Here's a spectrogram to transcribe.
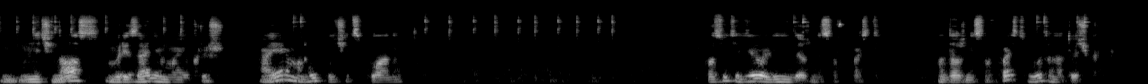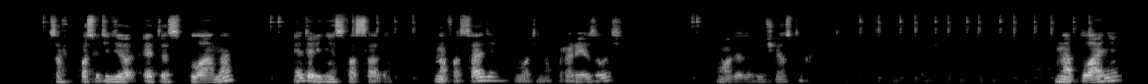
начиналось вырезание в мою крышу. А я могу получить с плана. По сути дела, линии должны совпасть. Должны совпасть, вот она точка. По сути дела, это с плана, это линия с фасада. На фасаде, вот она прорезалась, вот этот участок на плане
